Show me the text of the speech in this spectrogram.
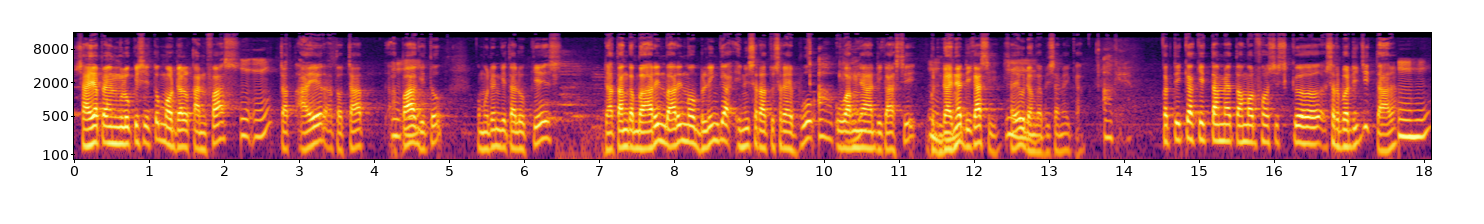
saya pengen ngelukis itu modal kanvas Mm-mm. cat air atau cat apa gitu kemudian kita lukis datang ke Mbak Arin Mbak Arin mau beli nggak ini seratus ribu Ah, oke. uangnya dikasih bendanya dikasih saya udah nggak bisa megang Oke. ketika kita metamorfosis ke serba digital Mhm.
